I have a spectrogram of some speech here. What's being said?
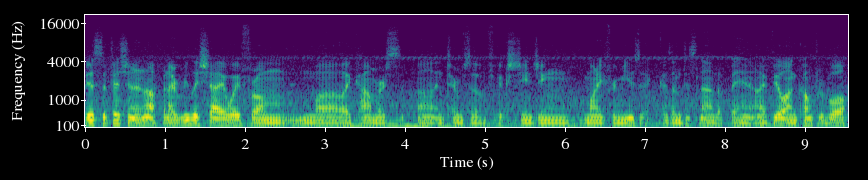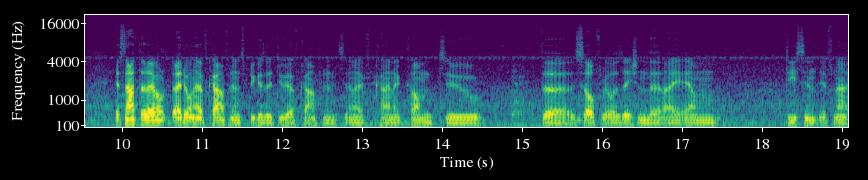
is sufficient enough, and I really shy away from uh, like commerce uh, in terms of exchanging money for music because I'm just not a fan. I feel uncomfortable. It's not that I don't I don't have confidence because I do have confidence, and I've kind of come to the self-realization that I am decent, if not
